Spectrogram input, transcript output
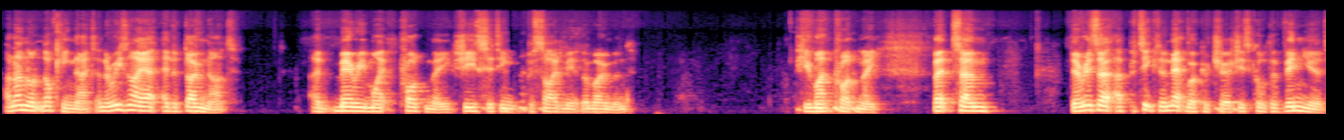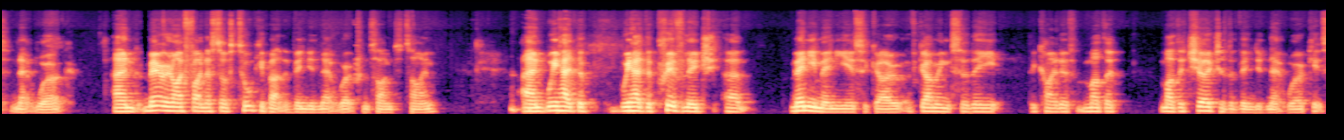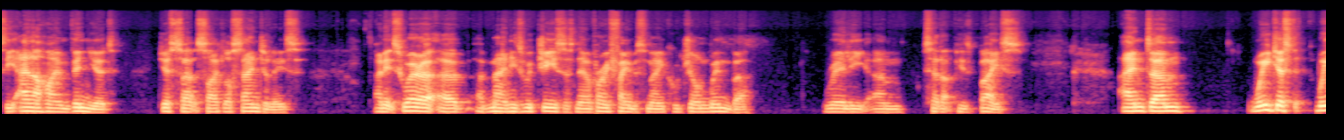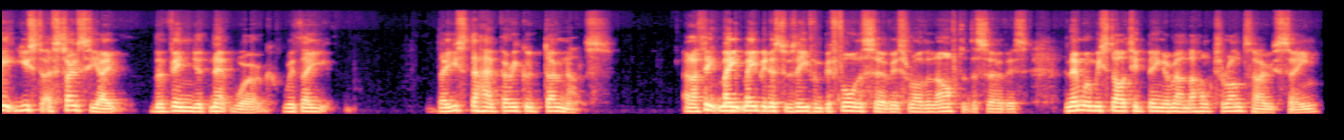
And I'm not knocking that. And the reason I had a donut, and Mary might prod me, she's sitting beside me at the moment, she might prod me. But um, there is a, a, particular network of churches called the Vineyard Network. And Mary and I find ourselves talking about the Vineyard Network from time to time. And we had the we had the privilege uh, many many years ago of going to the the kind of mother mother church of the Vineyard Network. It's the Anaheim Vineyard, just outside Los Angeles, and it's where a, a, a man he's with Jesus now, a very famous man called John Wimber, really um, set up his base. And um, we just we used to associate the Vineyard Network with a. They used to have very good donuts, and I think may, maybe this was even before the service rather than after the service. And then when we started being around the whole Toronto scene,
